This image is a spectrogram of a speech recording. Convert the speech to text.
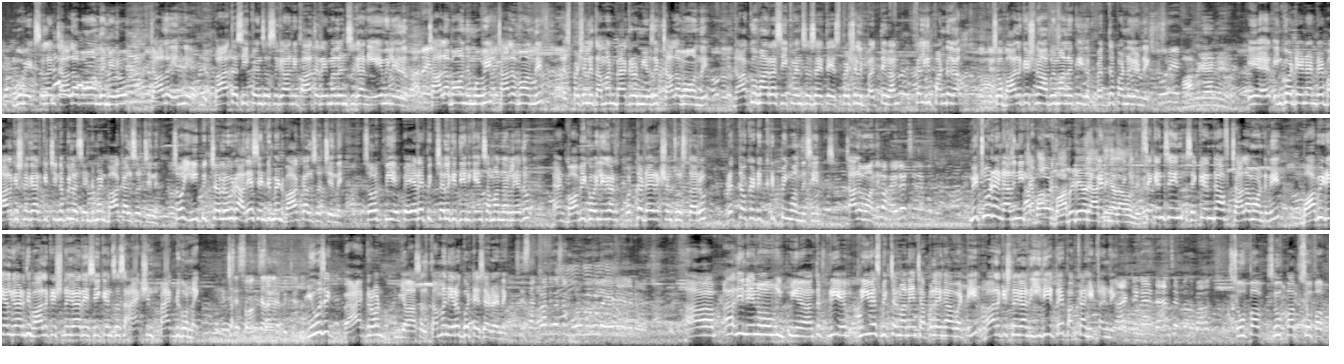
Movie excellent చాలా బాగుంది మీరు. ఎన్ని పాత సీక్వెన్సెస్ కానీ పాత రిమలెన్స్ కానీ ఏమీ లేదు. చాలా బాగుంది మూవీ చాలా బాగుంది. ఎస్పెషల్లీ తమన్ బ్యాక్గ్రౌండ్ మ్యూజిక్ చాలా బాగుంది. డాకుమారా సీక్వెన్సెస్ అయితే ఎస్పెషల్లీ ప్రతి ఒక్కరికి పండుగ. సో బాలకృష్ణ అభిమానులకి ఇది పెద్ద పండుగ అండి. ఇంకోటి ఏంటంటే బాలకృష్ణ గారికి చిన్నపిల్ల సెంటిమెంట్ బాగా కలిసి వచ్చింది. సో ఈ పిక్చర్లో కూడా అదే సెంటిమెంట్ బాగా కలిసి వచ్చింది. సో వేరే పిక్చర్లకి దీనికి ఏం సంబంధం లేదు. అండ్ బాబీ కోహ్లీ గారు కొత్త డైరెక్షన్ చూస్తారు. ప్రతి ఒక్కటి క్రిప్పింగ్ ఉంది సీన్ చాలా బాగుంది. మీరు చూడండి అది నేను చెప్పకూడదు. బాబీ డియోల్ యాక్టింగ్ ఎలా ఉంది? సెకండ్ సీన్ సెకండ్ హాఫ్ చాలా బాగుంటుంది. బాబీ డియల్ గారిది బాలకృష్ణ గారి సీక్వెన్సెస్ యాక్షన్ ప్యాక్డ్గా ఉన్నాయి. మ్యూజిక్ బ్యాక్గ్రౌండ్ అసలు తమ్మని ఇరగొట్టేశాడండి. అది నేను అంటే ప్రీ ప్రీవియస్ పిక్చర్ మనం ఏం చెప్పలేం కాబట్టి బాలకృష్ణ గారి ఇది అయితే పక్కా హిట్ అండి. యాక్టింగ్ అండ్ డాన్స్ ఎట్లుంది బాలకృష్ణ? Super super super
